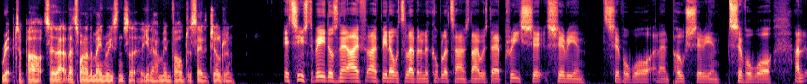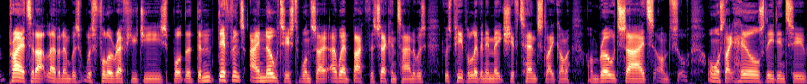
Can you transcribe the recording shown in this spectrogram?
ripped apart. So that, that's one of the main reasons that you know I'm involved to save the children. It seems to be, doesn't it? I've I've been over to Lebanon a couple of times, and I was there pre-Syrian civil war and then post-Syrian civil war. And prior to that, Lebanon was, was full of refugees. But the, the difference I noticed once I, I went back the second time, was was people living in makeshift tents, like on on roadsides, on sort of almost like hills leading to.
